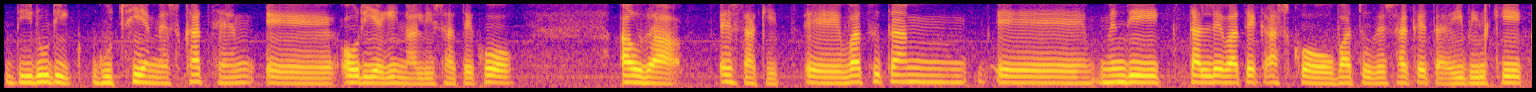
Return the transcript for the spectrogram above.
dirurik gutxien eskatzen e, hori egin alizateko. Hau da, Ez dakit, e, batzutan e, mendik talde batek asko batu dezake eta ibilkik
